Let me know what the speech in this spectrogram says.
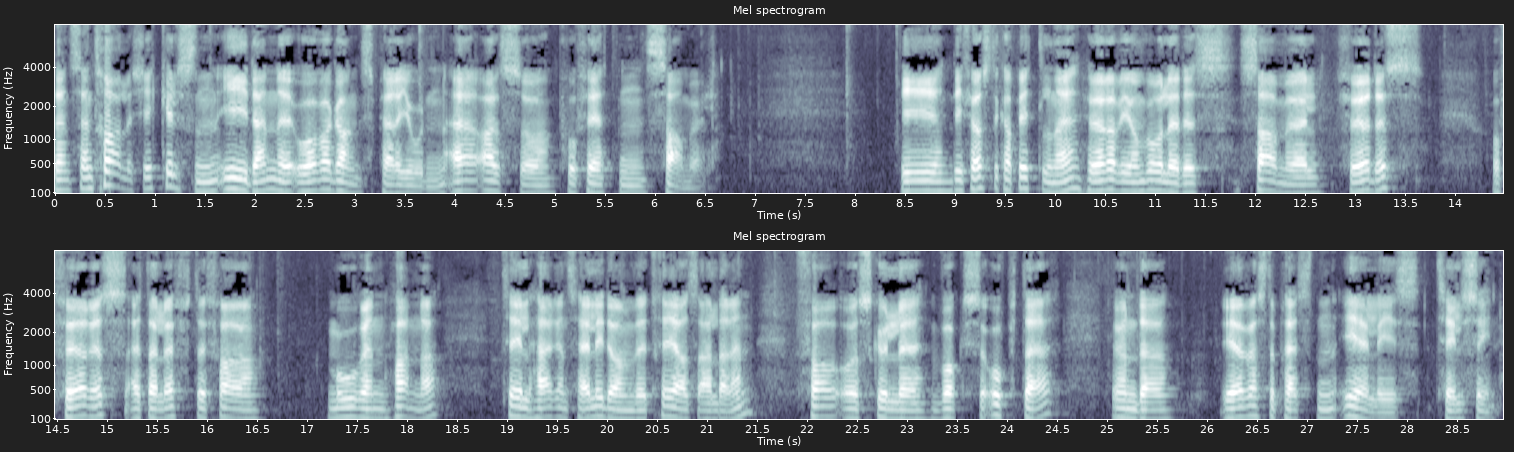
Den sentrale skikkelsen i denne overgangsperioden er altså profeten Samuel. I de første kapitlene hører vi om hvorledes Samuel fødes og føres etter løftet fra moren Hanna til Herrens helligdom ved treårsalderen for å skulle vokse opp der under øverstepresten Elis tilsyn.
